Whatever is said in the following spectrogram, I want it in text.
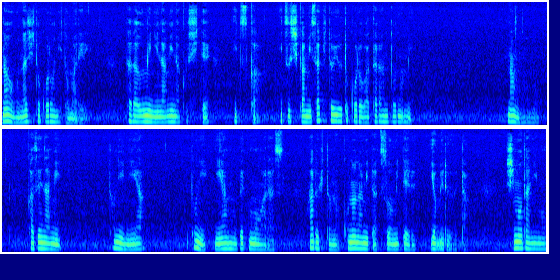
なお同じところに泊まれりただ海に波なくしていつかいつしか岬というところは足らんとのみ何をも風波とににやとににやむべくもあらずある人のこの波立つを見てる読める歌。下田にも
